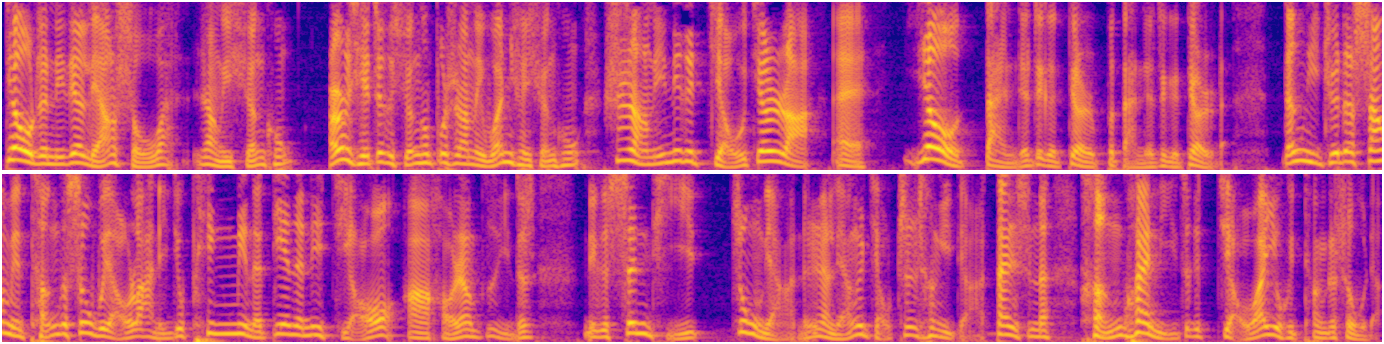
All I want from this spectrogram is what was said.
吊着你的两手腕，让你悬空，而且这个悬空不是让你完全悬空，是让你那个脚尖儿啊，哎，要掸着这个地儿，不掸着这个地儿的。等你觉得上面疼的受不了了，你就拼命的踮着那脚啊，好让自己的那个身体重量能让两个脚支撑一点。但是呢，很快你这个脚啊又会疼的受不了，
